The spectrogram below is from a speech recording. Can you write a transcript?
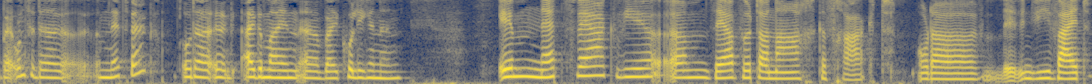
bei, uns der, im Netzwerk oder äh, allgemein äh, bei Kolleginnen? Im Netzwerk, wie ähm, sehr wird danach gefragt? Oder inwieweit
